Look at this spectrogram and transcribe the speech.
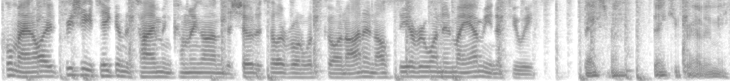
Cool, man. Well, I appreciate you taking the time and coming on the show to tell everyone what's going on. And I'll see everyone in Miami in a few weeks. Thanks, man. Thank you for having me.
